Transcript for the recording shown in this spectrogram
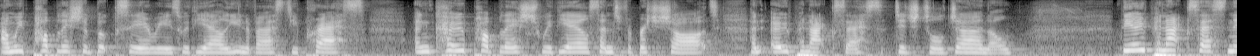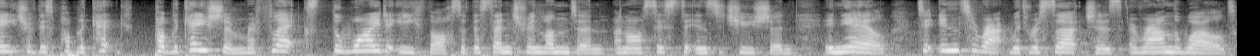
and we publish a book series with Yale University Press and co-publish with Yale Centre for British Art an open access digital journal. The open access nature of this publica publication reflects the wider ethos of the Centre in London and our sister institution in Yale to interact with researchers around the world,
